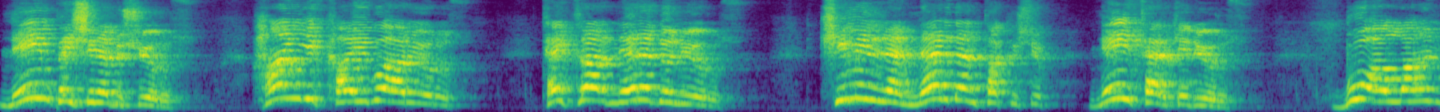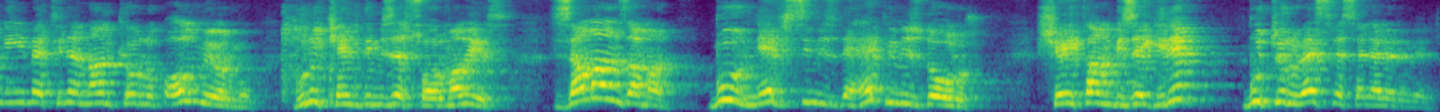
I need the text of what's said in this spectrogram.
Neyin peşine düşüyoruz? Hangi kaybı arıyoruz? Tekrar nere dönüyoruz? Kiminle nereden takışıp neyi terk ediyoruz? Bu Allah'ın nimetine nankörlük olmuyor mu? Bunu kendimize sormalıyız. Zaman zaman bu nefsimizde hepimizde olur. Şeytan bize girip bu tür vesveseleri verir.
